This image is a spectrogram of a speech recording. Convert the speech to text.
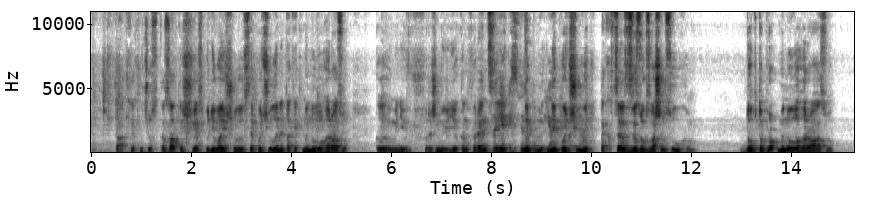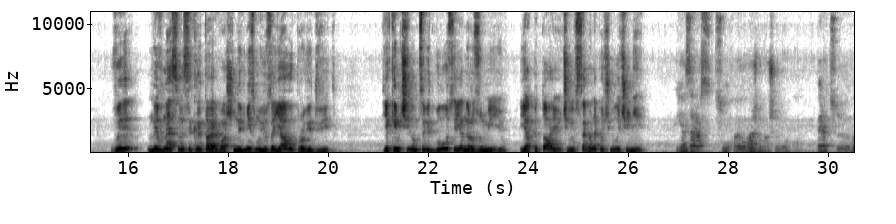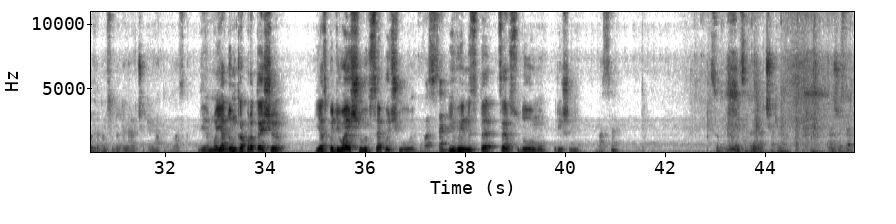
Так, я хочу сказати, що я сподіваюся, що ви все почули не так, як минулого разу, коли ви мені в режимі відеоконференції не, не, я не не почули. Так це зв'язок з вашим слухом. Ну, Тобто про минулого разу ви не внесли секретар ваш, не вніс мою заяву про відвід. Яким чином це відбулося, я не розумію. Я питаю, чи ви все мене почули, чи ні. Я зараз слухаю уважно вашу думку. Перед виходом суду до нарадчої кімнати, будь ласка. Є Моя думка про те, що я сподіваюся, що ви все почули У вас все? і винесете це в судовому рішенні. У вас все? Суд відбувається до нарадчої кімнати. Прошу стати.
